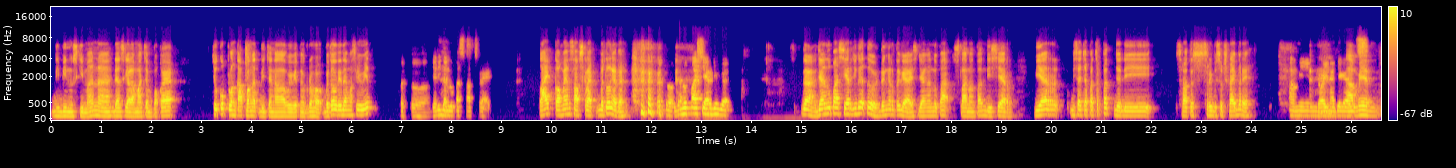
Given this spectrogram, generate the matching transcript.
di binus gimana dan segala macam pokoknya cukup lengkap banget di channel Wiwit Nugroho betul tidak Mas Wiwit Betul. Jadi jangan lupa subscribe. like comment subscribe betul nggak tuh Betul. Jangan lupa share juga. Nah, jangan lupa share juga tuh. Denger tuh guys, jangan lupa setelah nonton di share. Biar bisa cepat-cepat jadi 100 ribu subscriber ya. Amin. Doain aja guys. Amin.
